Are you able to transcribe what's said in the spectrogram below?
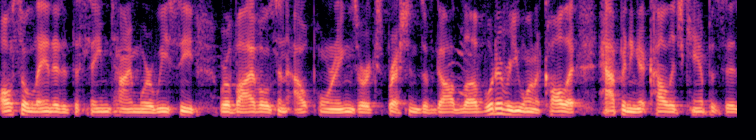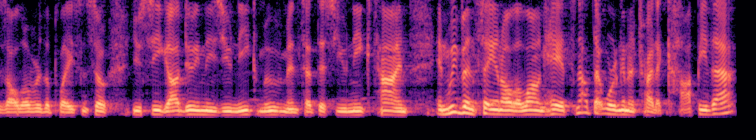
also landed at the same time where we see revivals and outpourings or expressions of God love, whatever you want to call it, happening at college campuses all over the place. And so you see God doing these unique movements at this unique time. And we've been saying all along, hey, it's not that we're going to try to copy that,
